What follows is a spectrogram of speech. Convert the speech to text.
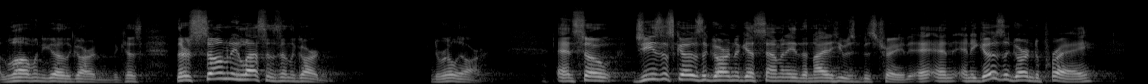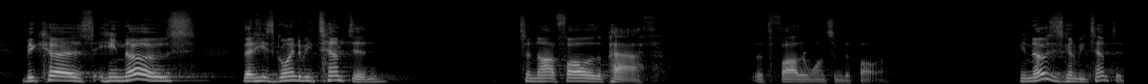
I love when you go to the garden because there's so many lessons in the garden. There really are. And so Jesus goes to the Garden of Gethsemane the night he was betrayed. And, and he goes to the garden to pray because he knows that he's going to be tempted to not follow the path that the Father wants him to follow. He knows he's going to be tempted.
